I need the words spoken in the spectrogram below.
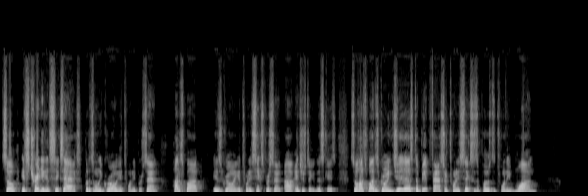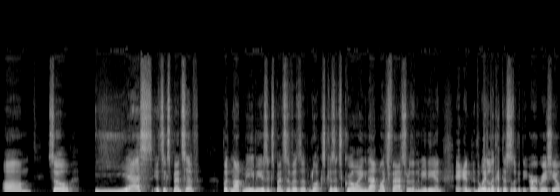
So it's trading at 6x, but it's only growing at 20%. HubSpot is growing at 26%. Ah, interesting in this case. So HubSpot is growing just a bit faster, 26 as opposed to 21. Um, so yes, it's expensive, but not maybe as expensive as it looks because it's growing that much faster than the median. And, and, the way to look at this is look at the ERG ratio.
